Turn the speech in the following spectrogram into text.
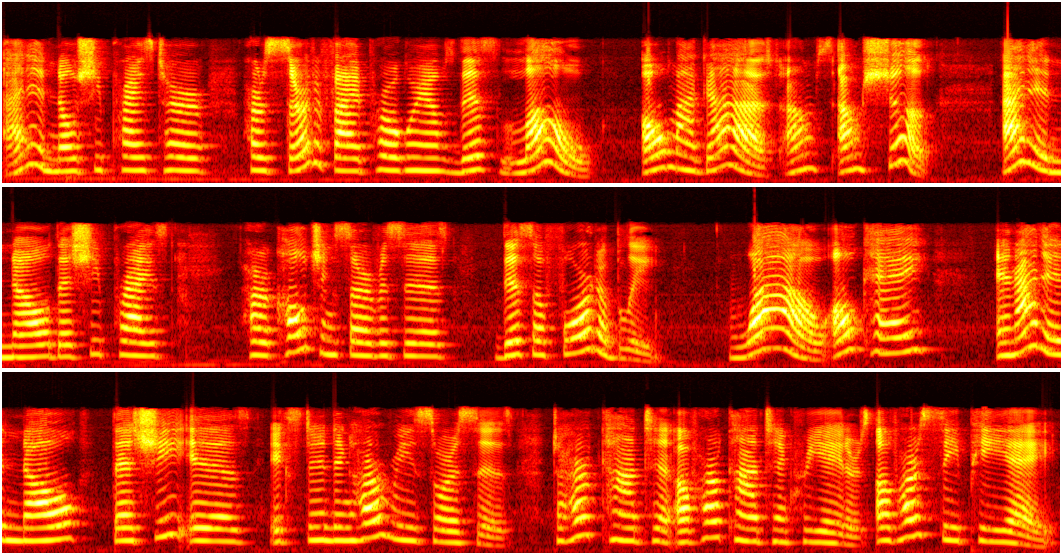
I didn't know she priced her her certified programs this low. Oh my gosh, I'm I'm shook. I didn't know that she priced her coaching services this affordably. Wow, okay. And I didn't know that she is extending her resources to her content of her content creators, of her CPA,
